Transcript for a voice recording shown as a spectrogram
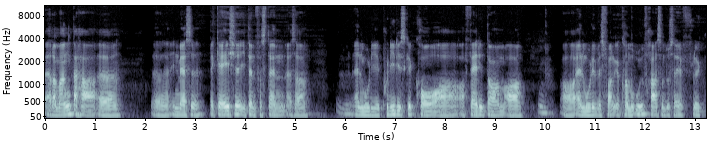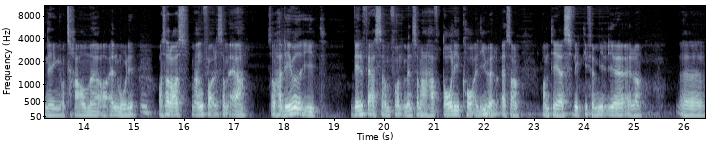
er der mange, der har øh, øh, en masse bagage i den forstand, altså alle mulige politiske kår og, og fattigdom og, mm. og alt muligt, hvis folk er kommet udefra, som du sagde, flygtning og trauma og alt muligt. Mm. Og så er der også mange folk, som er som har levet i et velfærdssamfund, men som har haft dårlige kår alligevel. Altså om det er svigt i familie, eller Øh,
